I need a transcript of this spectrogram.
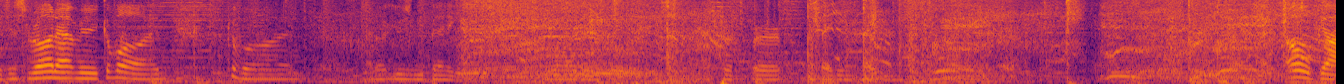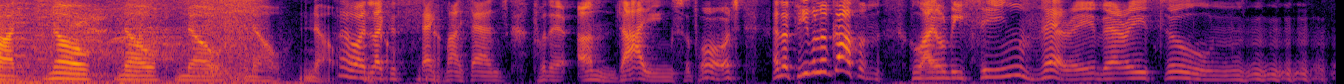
Just run at me. Come on. Come on. I don't usually beg. I. I prefer begging titans. Oh god. No. No. No. No. No. Oh, I'd like to thank my fans for their undying support, and the people of Gotham, who I'll be seeing very, very soon.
